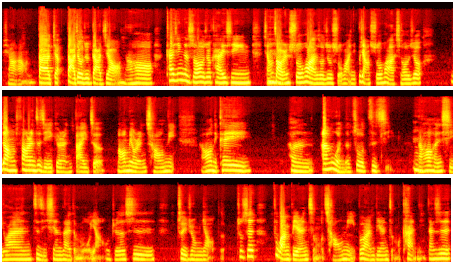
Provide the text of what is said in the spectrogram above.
想大叫大叫就大叫，然后开心的时候就开心，想找人说话的时候就说话，你不想说话的时候就让放任自己一个人待着，然后没有人吵你，然后你可以很安稳的做自己。嗯然后很喜欢自己现在的模样，我觉得是最重要的。就是不管别人怎么吵你，不管别人怎么看你，但是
